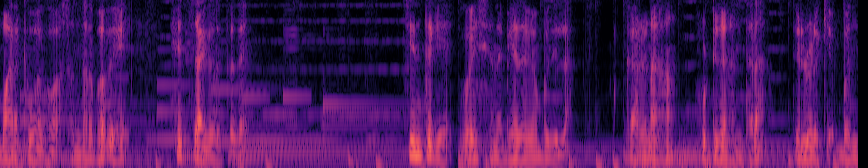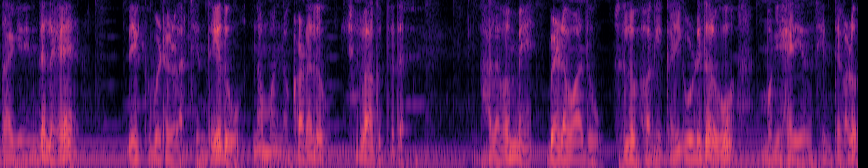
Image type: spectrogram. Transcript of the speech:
ಮಾರಕವಾಗುವ ಸಂದರ್ಭವೇ ಹೆಚ್ಚಾಗಿರುತ್ತದೆ. ಚಿಂತೆಗೆ ವಯಸ್ಸಿನ ಭೇದವೆಂಬುದಿಲ್ಲ. ಕಾರಣ ಹುಟ್ಟಿದ ನಂತರ ತಿಳುವಳಿಕೆ ಬಂದಾಗಿನಿಂದಲೇ ಬೇಕು ಬೇಡಗಳ ಚಿಂತೆಯದು ನಮ್ಮನ್ನು ಕಾಡಲು ಶುರುವಾಗುತ್ತದೆ. ಹಲವೊಮ್ಮೆ ಬೇಡವಾದವು ಸುಲಭವಾಗಿ ಕೈಗೂಡಿದರೂ ಬಗೆಹರಿಯದ ಚಿಂತೆಗಳು.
